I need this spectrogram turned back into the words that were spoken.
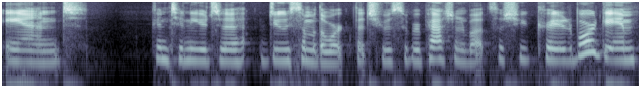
and continue to do some of the work that she was super passionate about. So she created a board game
